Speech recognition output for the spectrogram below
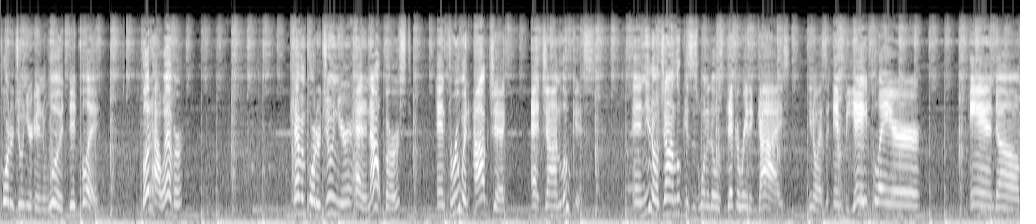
Porter Jr. and Wood did play. But however, Kevin Porter Jr. had an outburst and threw an object at John Lucas. And you know, John Lucas is one of those decorated guys, you know, as an NBA player and um,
